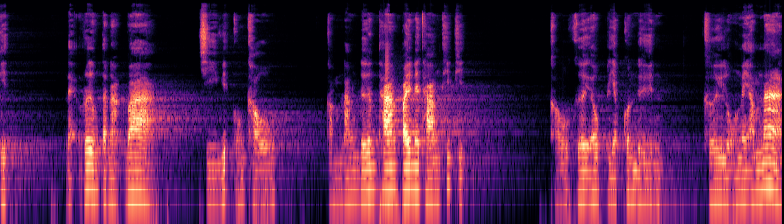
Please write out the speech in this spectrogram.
ผิด และเริ่มตระหนักว่า ชีวิตของเขากำลังเดินทางไปในทางที่ผิด เขาเคยเอาเปรียบคนอื่น เคยหลงในอำนาจ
